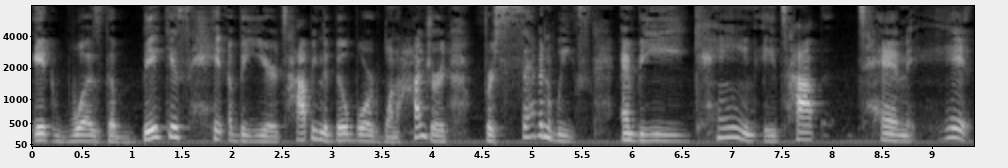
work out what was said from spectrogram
it was the biggest hit of the year, topping the Billboard 100 for seven weeks and became a top 10 hit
